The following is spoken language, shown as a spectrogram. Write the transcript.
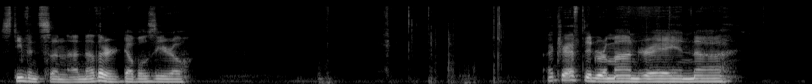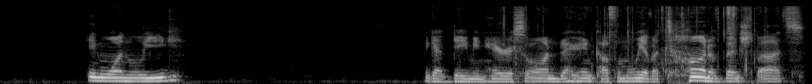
Stevenson, another double zero. I drafted Rhamondre in uh, in one league. I think I have Damien Harris, so I wanted to handcuff him. We have a ton of bench spots.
